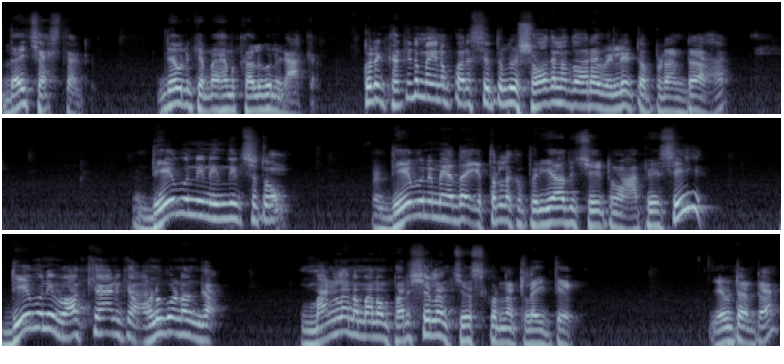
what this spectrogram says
దయచేస్తాడు. దేవునికి మహిమ కలుగును గాక. కొన్ని కఠినమైన పరిస్థితులు శోధన ద్వారా వెళ్ళేటప్పుడంట దేవుణ్ణి నిందించటం దేవుని మీద ఇతరులకు ఫిర్యాదు చేయటం ఆపేసి దేవుని వాక్యానికి అనుగుణంగా మనలను మనం పరిశీలన చేసుకున్నట్లయితే ఏమిటంట?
